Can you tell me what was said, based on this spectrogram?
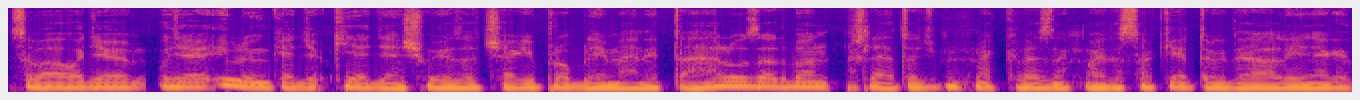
Szóval, hogy ö, ugye ülünk egy kiegyensúlyozottsági problémán itt a hálózatban, és lehet, hogy megköveznek majd a szakértők, de a lényeg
